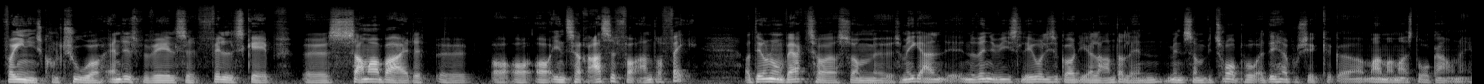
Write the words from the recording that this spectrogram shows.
foreningskultur, andelsbevægelse, fællesskab, øh, samarbejde øh, og, og, og interesse for andre fag, og det er jo nogle værktøjer, som, øh, som ikke er, nødvendigvis lever lige så godt i alle andre lande, men som vi tror på, at det her projekt kan gøre meget, meget, meget stor gavn af.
